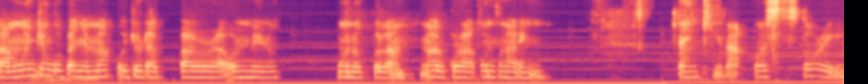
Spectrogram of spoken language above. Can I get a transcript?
kangunjung kupanyama kojuta parora onmino monopolam ngal kurakun kunaring Thank you. That was the story.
